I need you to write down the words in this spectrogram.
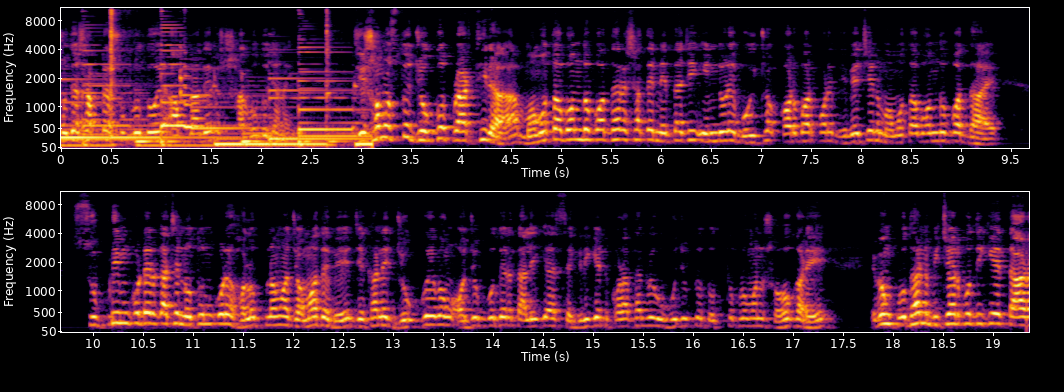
সোজা সাপটা সুব্রতয় আপনাদের স্বাগত জানাই। যে সমস্ত যোগ্য প্রার্থীরা মমতা বন্দ্যোপাধ্যায়ের সাথে নেতাজি ইন্ডোরে বৈঠক করবার পরে ভেবেছেন মমতা বন্দ্যোপাধ্যায় সুপ্রিম কোর্টের কাছে নতুন করে হলফনামা জমা দেবে, যেখানে যোগ্য এবং অযোগ্যদের তালিকা সেগ্রিগেট করা থাকবে উপযুক্ত তথ্য প্রমাণ সহকারে এবং প্রধান বিচারপতিকে তার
